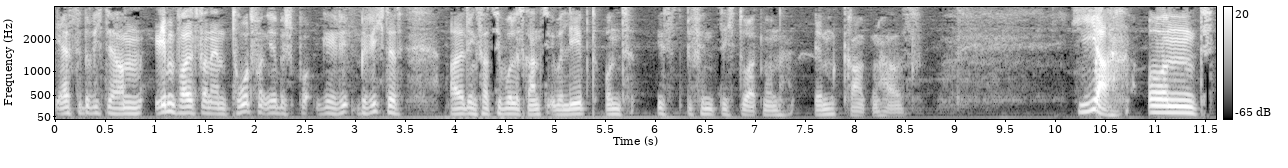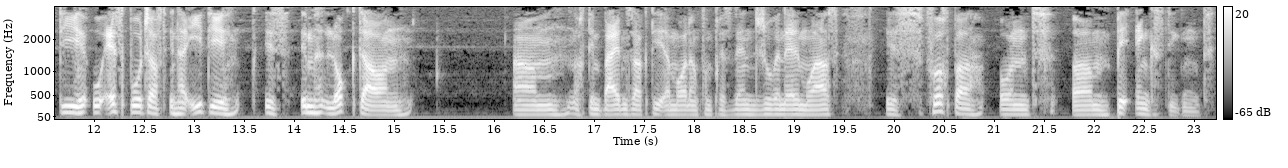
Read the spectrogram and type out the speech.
Erste Berichte haben ebenfalls von einem Tod von ihr berichtet. Allerdings hat sie wohl das Ganze überlebt und ist, befindet sich dort nun im Krankenhaus. Ja, und die US-Botschaft in Haiti ist im Lockdown. Ähm, nachdem Biden sagt, die Ermordung von Präsident Juvenel Moise ist furchtbar und ähm, beängstigend.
